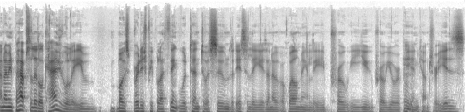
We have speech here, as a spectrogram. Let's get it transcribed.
And I mean, perhaps a little casually, most British people, I think, would tend to assume that Italy is an overwhelmingly pro-EU, pro-European country. Is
